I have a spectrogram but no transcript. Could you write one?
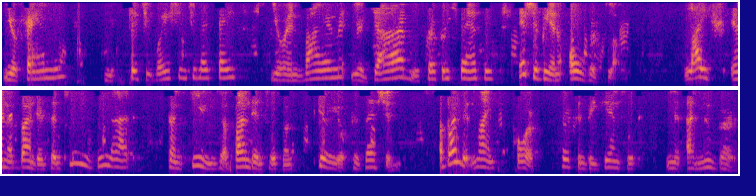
your family, your situations you may face, your environment, your job, your circumstances. It should be an overflow. Life in abundance. And please do not confuse abundance with material possession. Abundant life for a person begins with a new birth,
